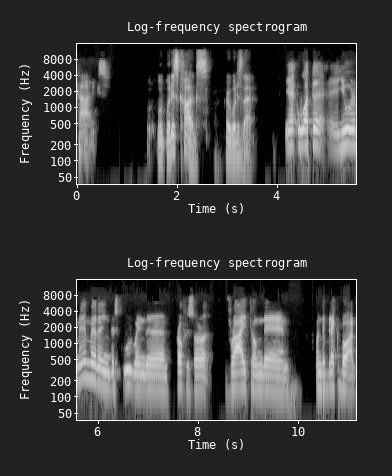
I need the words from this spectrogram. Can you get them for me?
cogs. What is cogs, or what is that? Yeah, what uh, you remember in the school when the professor write on the on the blackboard?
